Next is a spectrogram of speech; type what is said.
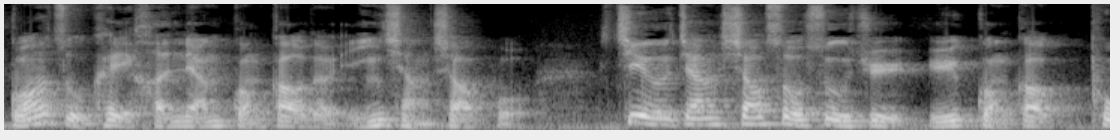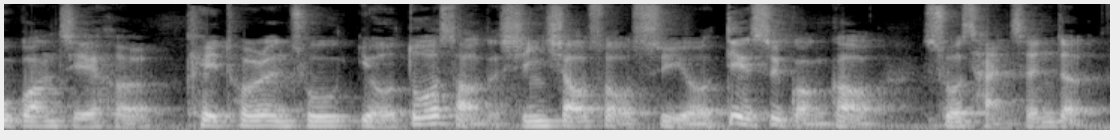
广告主可以衡量广告的影响效果。继而将销售数据与广告曝光结合，可以推论出有多少的新销售是由电视广告所产生的。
